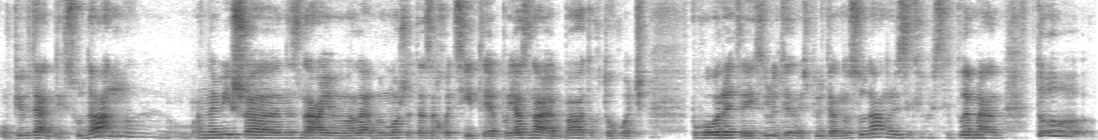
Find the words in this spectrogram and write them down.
у Південний Судан, а навіщо не знаю, але ви можете захотіти, бо я знаю, багато хто хоче поговорити із людиною з Південного Судану, з якихось племен, то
